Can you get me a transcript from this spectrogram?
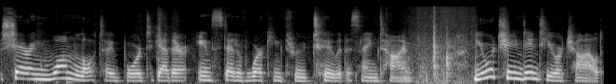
sharing one lotto board together instead of working through two at the same time. You're tuned into your child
